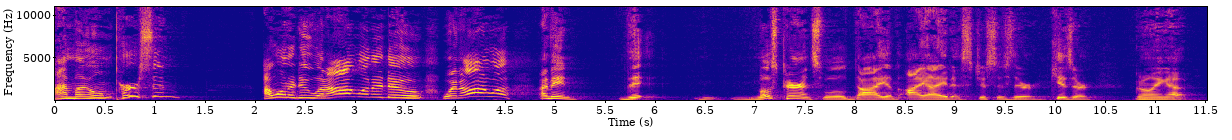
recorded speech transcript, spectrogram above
I'm my own person. I want to do what I want to do when I want. I mean, the, most parents will die of iitis just as their kids are growing up.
